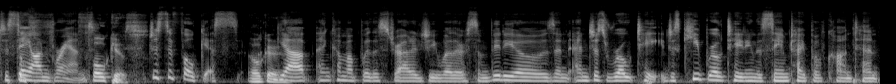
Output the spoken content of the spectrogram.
to stay on brand focus. just to focus. Okay. Yeah, and come up with a strategy, whether some videos and and just rotate, just keep rotating the same type of content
